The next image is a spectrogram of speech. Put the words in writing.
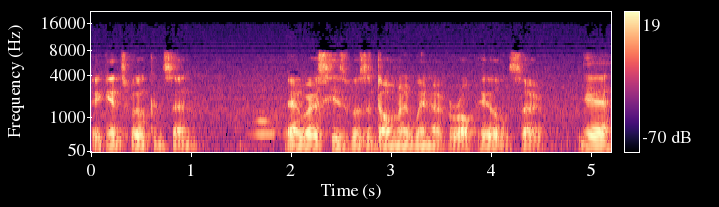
against Wilkinson, yeah, whereas his was a dominant win over Rob Hill. So, yeah,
